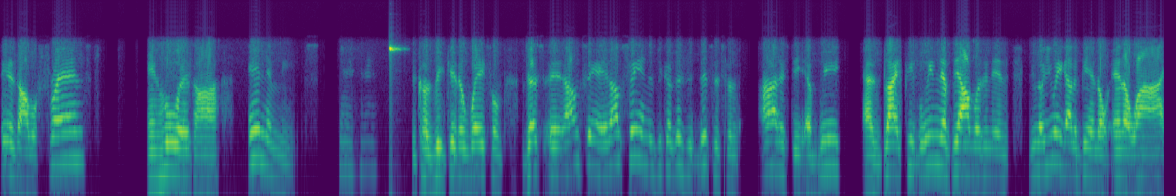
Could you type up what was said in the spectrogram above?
is our friends and who is our enemies Mhm. because we get away from just. And I'm saying, and I'm saying this because this is this is some honesty. If we as black people, even if y'all wasn't in, you know, you ain't got to be in no NOI,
